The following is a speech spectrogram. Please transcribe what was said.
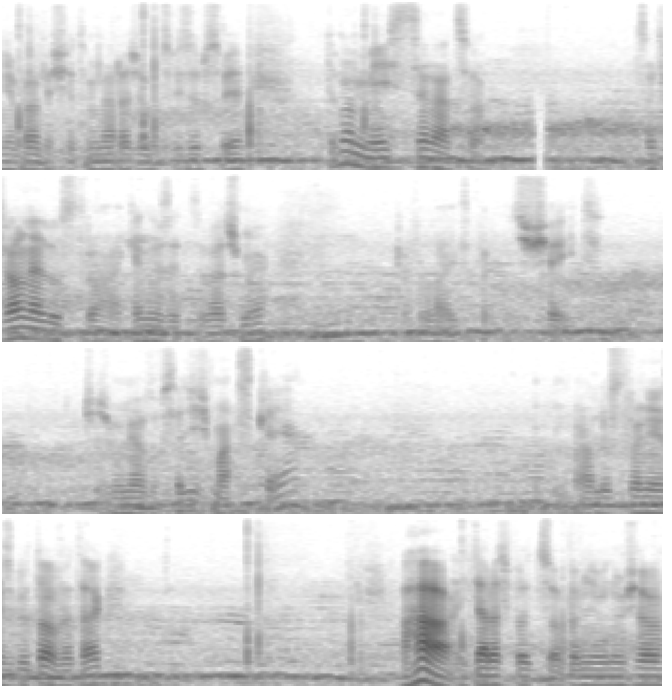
Nie bawię się tym na razie, bo coś zepsuję. Tu mam miejsce na co? Centralne lustro. I can use it. Zobaczmy. Cover light, shade. Czyżbym miał tu wsadzić maskę? A lustro nie jest gotowe, tak? Aha, i teraz co? Pewnie będę musiał...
